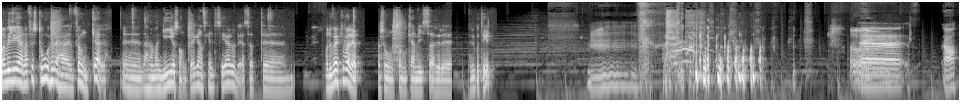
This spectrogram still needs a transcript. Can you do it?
man vill ju gärna förstå hur det här funkar. Eh, det här med magi och sånt. Jag är ganska intresserad av det. Så att, eh, och du verkar vara rätt person som kan visa hur det, hur det går till. Mm. eh, ja,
